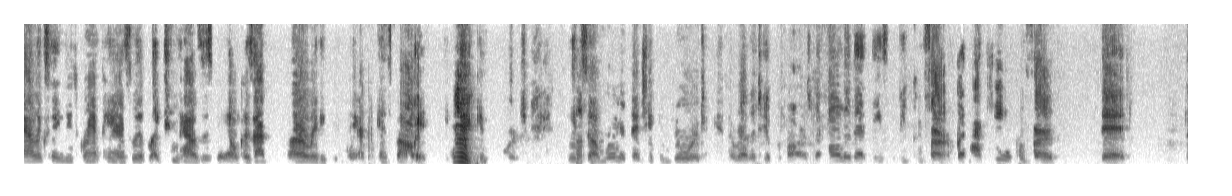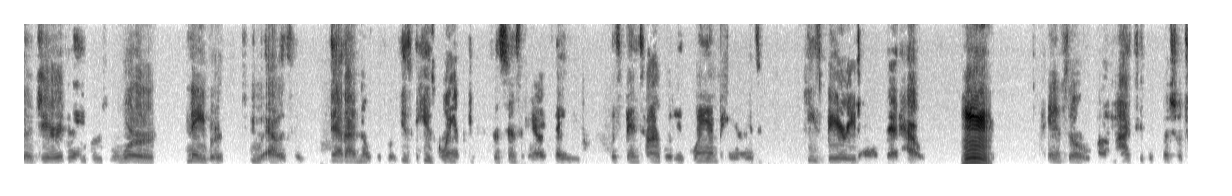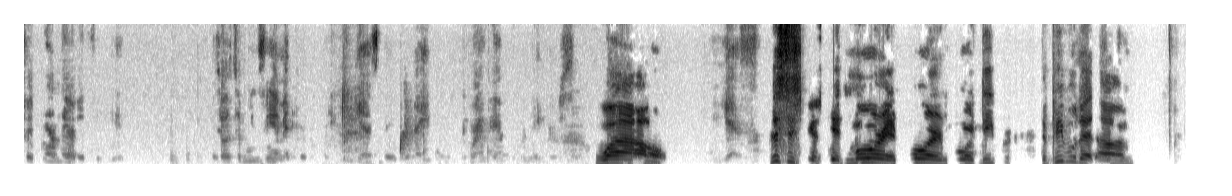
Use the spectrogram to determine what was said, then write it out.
Alex Haley's grandparents lived like two houses down because I've already been there and saw it. in Mm. It's um, rumored that Chicken George is a relative of ours, but all of that needs to be confirmed. But I can confirm that the Jared neighbors were neighbors to Alex Haley. That I know for sure. his his grandparents. And since Alex Haley would spend time with his grandparents, he's buried at that house. Mm. And so um, I took a special trip down there to see it. So it's a museum and everything. Yes, they were neighbors. The grandparents. Wow. Yes. This is just getting more and more and more deeper. The people that um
